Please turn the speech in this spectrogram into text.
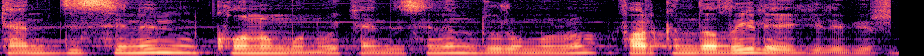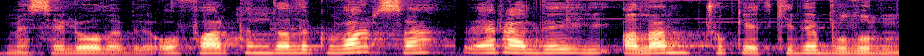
kendisinin konumunu, kendisinin durumunu farkındalığıyla ilgili bir mesele olabilir. O farkındalık varsa herhalde alan çok etkide bulunmuyor.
